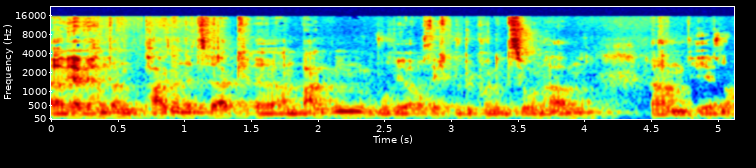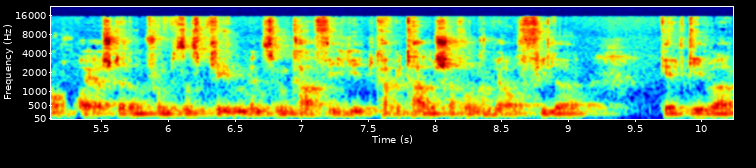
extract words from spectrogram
Ähm, ja, wir haben dann ein Partnernetzwerk äh, an Banken, wo wir auch recht gute Konditionen haben. Ähm, wir helfen auch bei Erstellung von Businessplänen, wenn es um KfW geht. Kapitalbeschaffung haben wir auch viele Geldgeber,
